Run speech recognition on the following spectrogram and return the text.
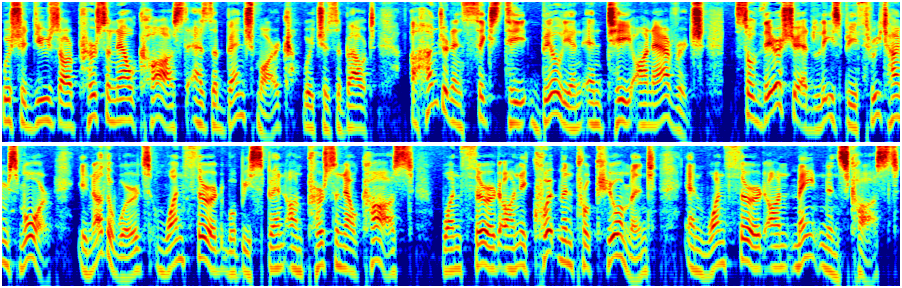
We should use our personnel cost as a benchmark, which is about 160 billion NT on average. So there should at least be three times more. In other words, one third will be spent on personnel costs, one third on equipment procurement, and one third on maintenance costs.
